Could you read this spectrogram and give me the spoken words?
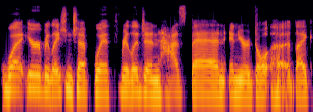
what your relationship with religion has been in your adulthood. Like,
